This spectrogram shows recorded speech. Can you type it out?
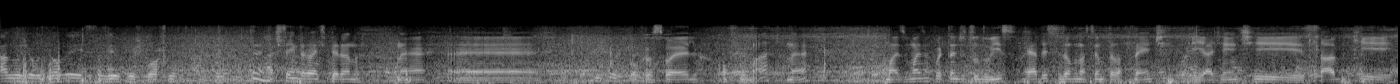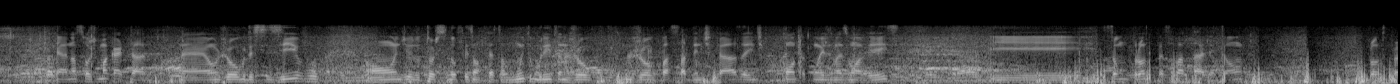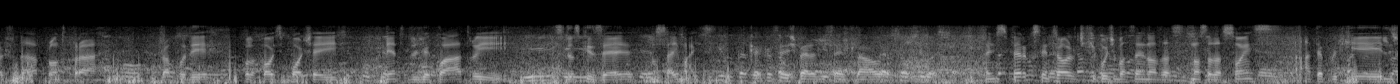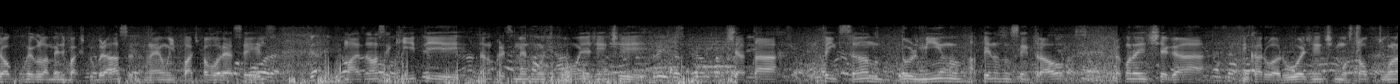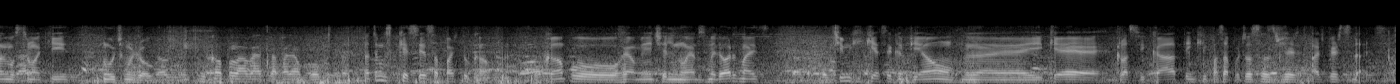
Ah, no jogo tão decisivo para o esporte, né? A gente ainda está esperando né, é, o professor Hélio confirmar, né? Mas o mais importante de tudo isso é a decisão que nós temos pela frente e a gente sabe que é a nossa última cartada. Né? É um jogo decisivo, onde o torcedor fez uma festa muito bonita no jogo, no jogo passado dentro de casa. A gente conta com eles mais uma vez e estamos prontos para essa batalha. Então, pronto para ajudar, pronto para poder colocar o esporte aí dentro do G4 e, se Deus quiser, não sair mais. O que, é que você espera do Central? A gente espera que o Central dificulte bastante nossas, nossas ações, até porque eles jogam com o regulamento debaixo do braço, né? o empate favorece a eles, mas a nossa equipe está num crescimento muito bom e a gente já está pensando, dormindo apenas no Central, para quando a gente chegar em Caruaru, a gente mostrar o futebol que nós mostramos aqui no último jogo. O campo lá vai atrapalhar um pouco. Nós temos que esquecer essa parte do campo. Né? O campo realmente ele não é dos melhores, mas o time que quer ser campeão é, e quer classificar tem que passar por todas essas adversidades.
